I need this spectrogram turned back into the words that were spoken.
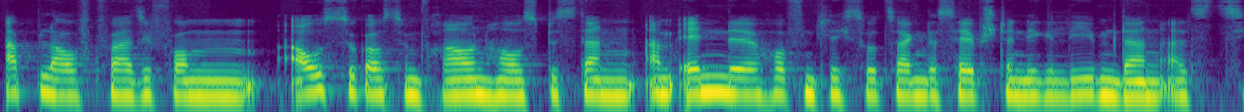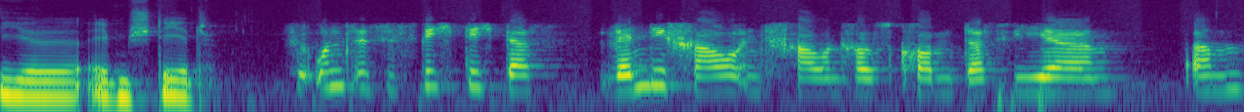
Ablauf quasi vom Auszug aus dem Frauenhaus bis dann am Ende hoffentlich sozusagen das selbstständige Leben dann als Ziel eben steht? Für uns ist es wichtig, dass wenn die Frau ins Frauenhaus kommt, dass wir ähm,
